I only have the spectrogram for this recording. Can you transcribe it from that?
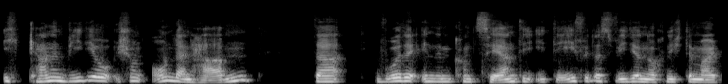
ich kann ein Video schon online haben, da wurde in dem Konzern die Idee für das Video noch nicht einmal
